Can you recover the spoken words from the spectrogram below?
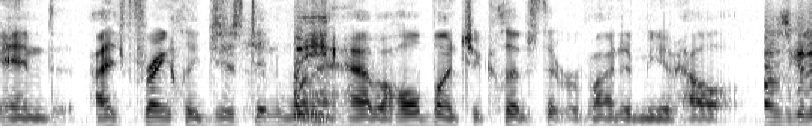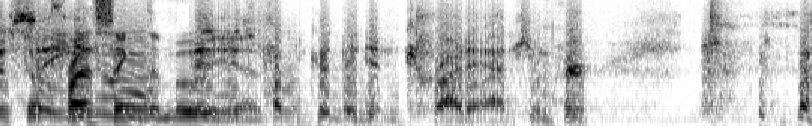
and I frankly just didn't want to have a whole bunch of clips that reminded me of how I was going to say, you depressing know, the movie It's is. probably good they didn't try to add humor. I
